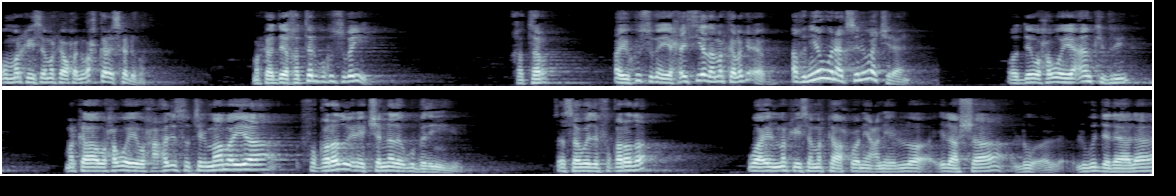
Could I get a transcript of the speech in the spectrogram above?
oo markaysa marka waxaan wax kale iska dhigo marka dee khatar buu ku sugan yahy khatar ayuu ku sugan yahay xaysiyada marka laga eego. Akhniyo wanaagsani waa jiraan. Oo dee waxa weeye aan kibrin. Marka waxa weeye waxaa xadiisu tilmaamayaa fuqaradu inay jannada ugu badan yihiin. Saas aawoodee fuqarada waa in markaysa markaa waxban yani loo ilaashaa lagu dadaalaa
